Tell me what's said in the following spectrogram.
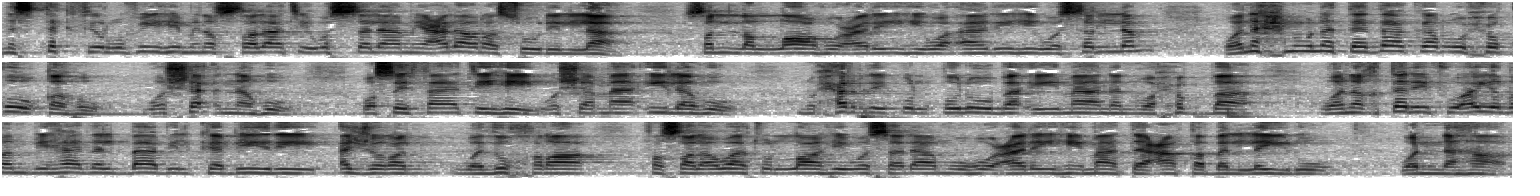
نستكثر فيه من الصلاة والسلام على رسول الله صلى الله عليه وآله وسلم. ونحن نتذاكر حقوقه وشأنه وصفاته وشمائله. نحرك القلوب إيمانا وحبا ونغترف أيضا بهذا الباب الكبير أجرا وذخرا. فصلوات الله وسلامه عليه ما تعاقب الليل والنهار.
